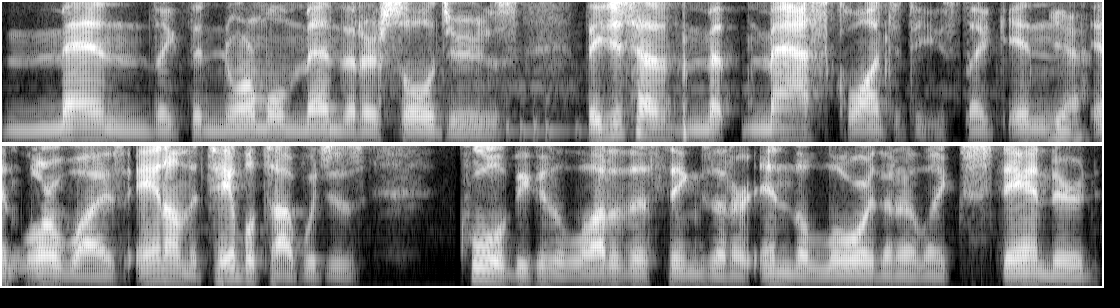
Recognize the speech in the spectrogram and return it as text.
men, like the normal men that are soldiers, they just have ma- mass quantities, like in Yeah. in lore wise, and on the tabletop, which is cool because a lot of the things that are in the lore that are like standard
